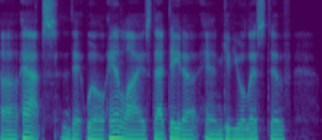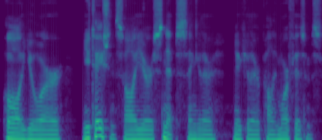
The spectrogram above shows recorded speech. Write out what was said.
uh, apps that will analyze that data and give you a list of all your mutations, all your SNPs, singular nuclear polymorphisms.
